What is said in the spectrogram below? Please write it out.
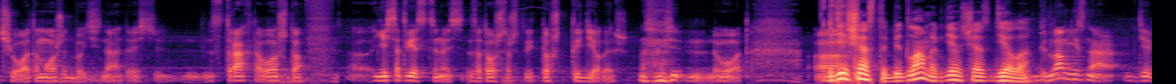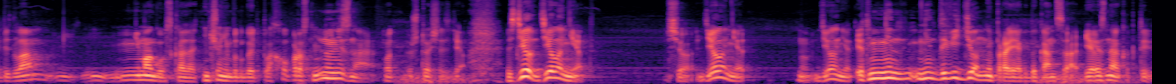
чего-то может быть, да, то есть страх того, что э, есть ответственность за то, что, что ты, то, что ты делаешь, вот. Где сейчас-то бедлам и где сейчас дело? Бедлам не знаю, где бедлам, не могу сказать, ничего не буду говорить плохого, просто, ну, не знаю, вот что сейчас сделал. Сдел, дела нет, все, дела нет, ну, дела нет. Это не, не доведенный проект до конца. Я знаю, как ты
